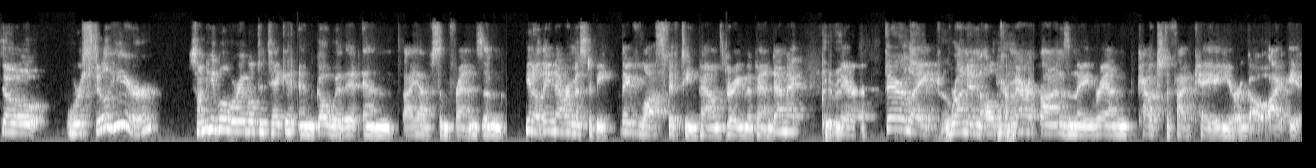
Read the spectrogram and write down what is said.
so we're still here some people were able to take it and go with it. And I have some friends and you know, they never missed a beat. They've lost 15 pounds during the pandemic. Pivot. They're they're like running ultra marathons and they ran couch to 5k a year ago. I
